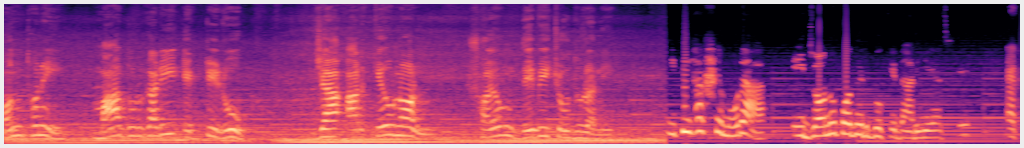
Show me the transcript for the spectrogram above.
মন্থনী মা দুর্গারই একটি রূপ, যা আর কেউ নন, স্বয়ং দেবী চৌধুরানী। ইতিহাসে মোরা এই জনপদের বুকে দাঁড়িয়ে আছে এক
